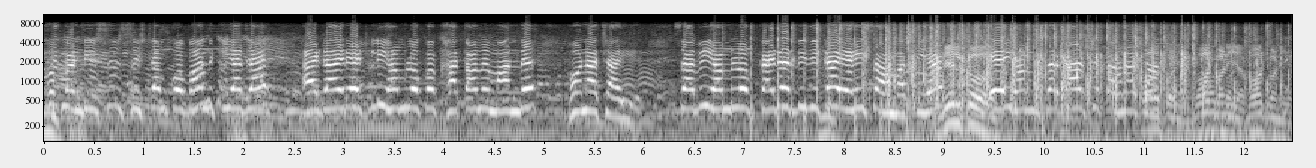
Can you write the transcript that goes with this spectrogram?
वो कंडीशन सिस्टम को बंद किया जाए और डायरेक्टली हम लोग को खाता में मानदेय होना चाहिए। सभी हम लोग कैडर दीदी का यही सहमति है। यही हम सरकार से कहना चाहते हैं। बहुत बढ़िया बहुत बढ़िया।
